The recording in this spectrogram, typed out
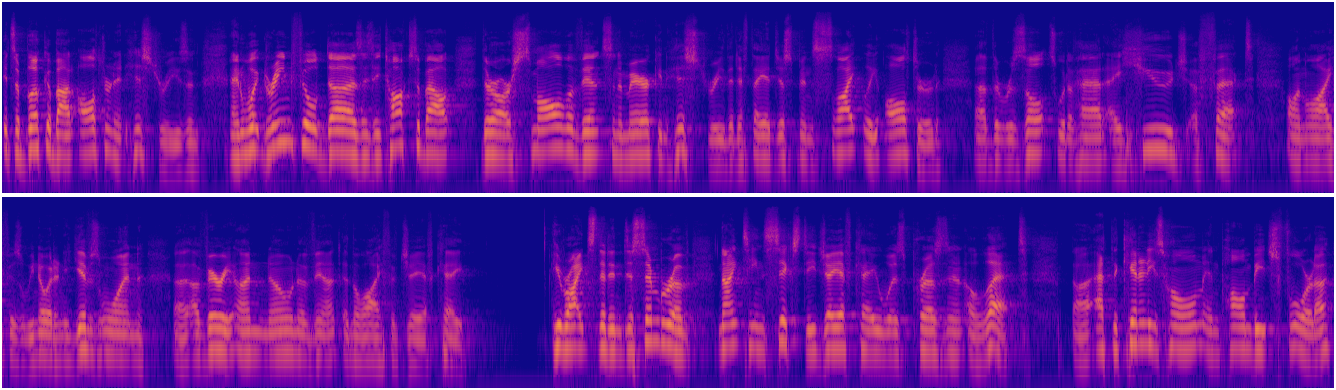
It's a book about alternate histories. And, and what Greenfield does is he talks about there are small events in American history that, if they had just been slightly altered, uh, the results would have had a huge effect on life as we know it. And he gives one, uh, a very unknown event in the life of JFK. He writes that in December of 1960, JFK was president elect. Uh, at the Kennedy's home in Palm Beach, Florida,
